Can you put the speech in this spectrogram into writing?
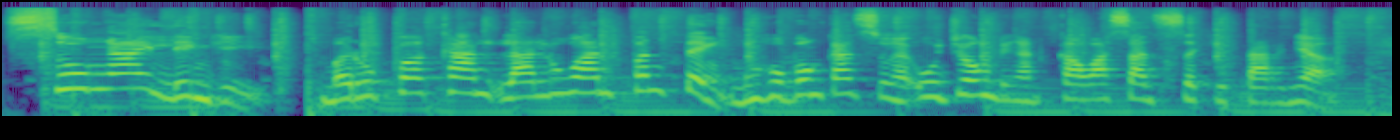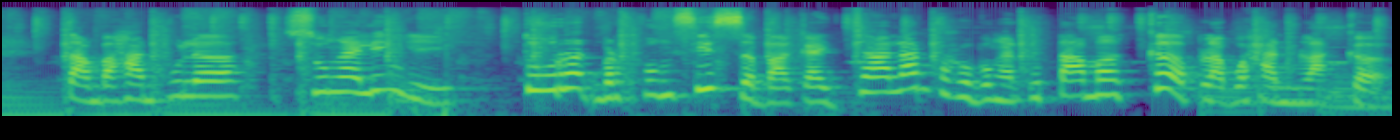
Sungai Linggi merupakan laluan penting menghubungkan Sungai Ujong dengan kawasan sekitarnya. Tambahan pula, Sungai Linggi turut berfungsi sebagai jalan perhubungan utama ke Pelabuhan Melaka.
